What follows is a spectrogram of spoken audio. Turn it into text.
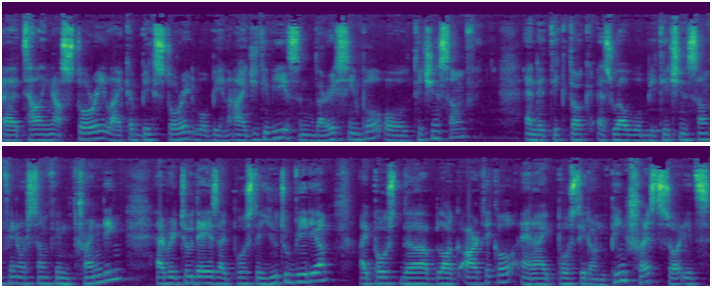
uh, telling a story, like a big story. It will be an IGTV. It's very simple, or teaching something and the TikTok as well will be teaching something or something trending. Every two days, I post a YouTube video, I post the blog article, and I post it on Pinterest. So it's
